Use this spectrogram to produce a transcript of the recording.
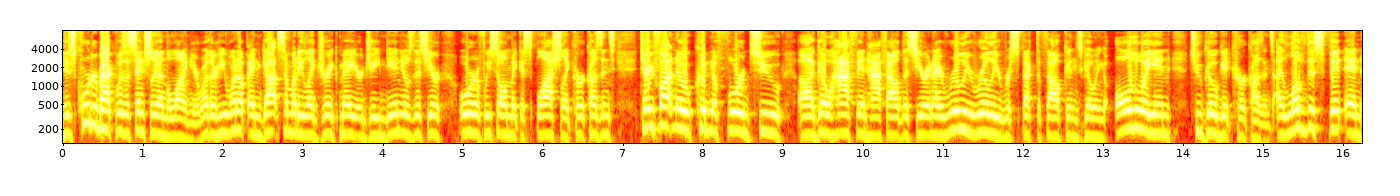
his quarterback was essentially on the line here. Whether he went up and got somebody like Drake Maye or Jayden Daniels this year, or if we saw him make a splash like Kirk Cousins, Terry Fontenot couldn't afford to uh, go half in, half out this year. And I really, really respect the Falcons going all the way in to go get Kirk Cousins. I love this fit, and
